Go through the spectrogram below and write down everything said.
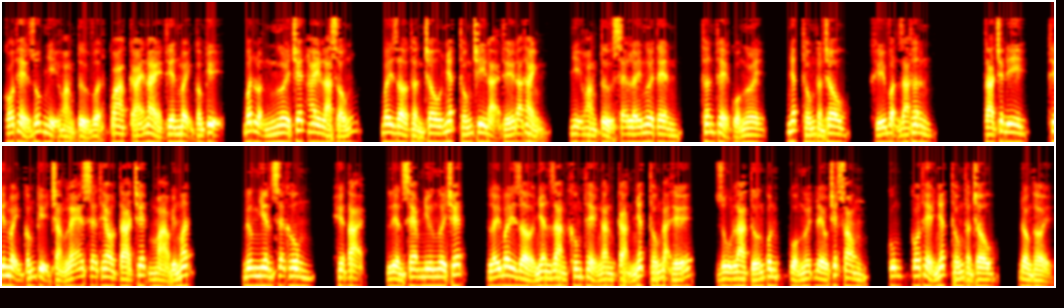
có thể giúp nhị hoàng tử vượt qua cái này thiên mệnh cấm kỵ, bất luận ngươi chết hay là sống, bây giờ thần châu nhất thống chi đại thế đã thành, nhị hoàng tử sẽ lấy ngươi tên, thân thể của ngươi, nhất thống thần châu, khí vận ra thân. Ta chết đi, thiên mệnh cấm kỵ chẳng lẽ sẽ theo ta chết mà biến mất? Đương nhiên sẽ không, hiện tại, liền xem như ngươi chết, lấy bây giờ nhân gian không thể ngăn cản nhất thống đại thế dù là tướng quân của ngươi đều chết xong, cũng có thể nhất thống thần châu, đồng thời,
